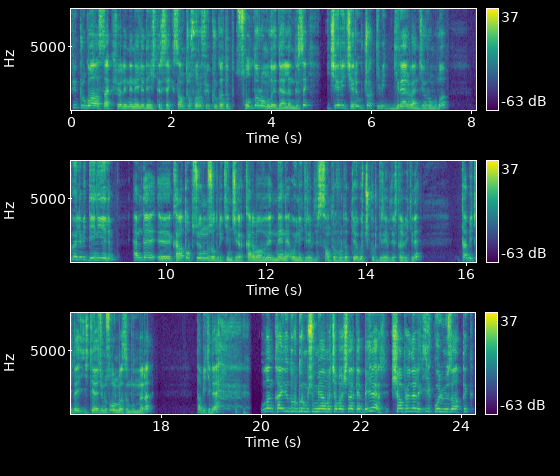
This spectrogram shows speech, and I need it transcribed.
Fükrug'u alsak şöyle neneyle değiştirsek. Santrofor'u Fükrug atıp solda Romulo'yu değerlendirsek. içeri içeri uçak gibi girer bence Romulo. Böyle bir deneyelim. Hem de e, kanat opsiyonumuz olur ikinci yarı. Karababa ve Nene oyuna girebilir. Santrofor'da Thiago Çukur girebilir tabii ki de. Tabii ki de ihtiyacımız olmasın bunlara. Tabii ki de. Ulan kaydı durdurmuşum ya maça başlarken. Beyler Şampiyonlar ilk golümüzü attık.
